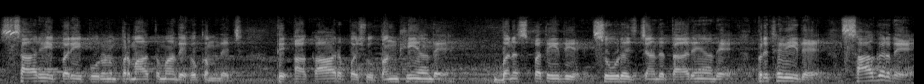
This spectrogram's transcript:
ਸਾਰੀ ਪਰਿਪੂਰਨ ਪ੍ਰਮਾਤਮਾ ਦੇ ਹੁਕਮ ਦੇ ਵਿੱਚ ਤੇ ਆਕਾਰ ਪਸ਼ੂ ਪੰਖੀਆਂ ਦੇ, ਬਨਸਪਤੀ ਦੇ, ਸੂਰਜ, ਚੰਦ, ਤਾਰਿਆਂ ਦੇ ਪ੍ਰithvi ਦੇ, ਸਾਗਰ ਦੇ,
